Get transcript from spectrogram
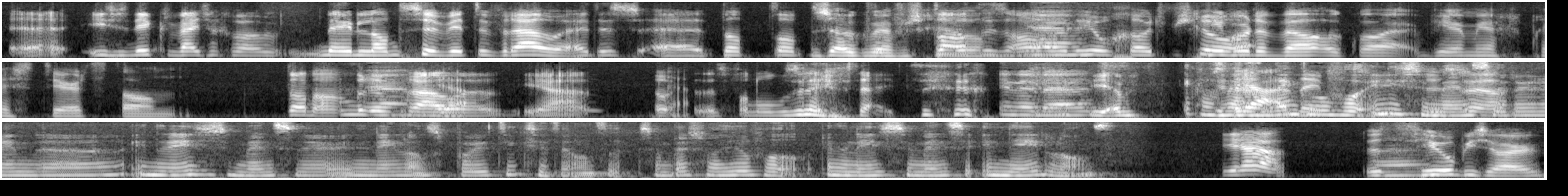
eh Is en ik, wij zijn gewoon Nederlandse witte vrouwen. Dus eh, dat, dat, Dat is ook weer een verschil. dat is al Ja. een heel groot verschil. Die worden wel ook wel weer meer gepresenteerd dan... dan andere Ja. vrouwen. Ja. Ja. Van onze leeftijd. inderdaad. Hebben- Ik was Ja, aan het denken nee, hoeveel. Indische Dus, mensen er in de Indonesische mensen er in de Nederlandse politiek zitten. Want er zijn best wel heel veel Indonesische mensen in Nederland. ja, dat is heel bizar.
